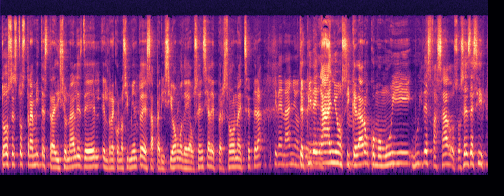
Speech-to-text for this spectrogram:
todos estos trámites tradicionales del el reconocimiento de desaparición o de ausencia de persona, etcétera, te piden años. Te piden años y quedaron como muy, muy desfasados. O sea, es decir,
